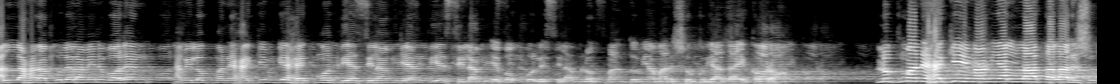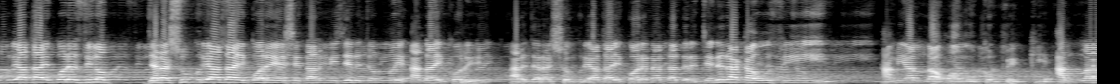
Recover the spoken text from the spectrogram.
আল্লাহ রাবুল আলমিন বলেন, আমি লোকমানে হাকিমকে হেকমত দিয়েছিলাম, জ্ঞান দিয়েছিলাম এবং বলেছিলাম, লোকমান, তুমি আমার শুকরিয়া আদায় করো। লোকমানে হাকিম, আমি আল্লাহ তালার শুক্রিয়া আদায় করেছিল। যারা শুক্রিয়া আদায় করে, সে তার নিজের জন্যই আদায় করে। আর যারা শুক্রিয়া আদায় করে না, তাদের জেনে রাখা উচিত। আমি আল্লাহ অমুখপেক্ষী, আল্লাহ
